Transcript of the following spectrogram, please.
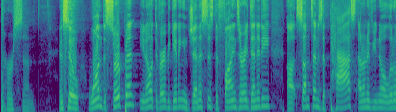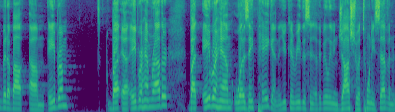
person. And so, one, the serpent, you know, at the very beginning in Genesis defines our identity. Uh, sometimes the past, I don't know if you know a little bit about um, Abram, but uh, Abraham rather, but Abraham was a pagan. And you can read this in, I believe, in Joshua 27,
